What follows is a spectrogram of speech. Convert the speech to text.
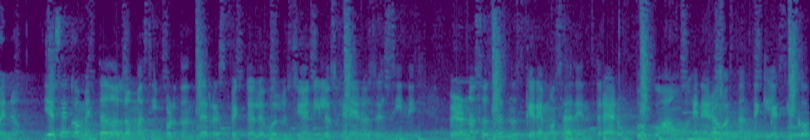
Bueno, ya se ha comentado lo más importante respecto a la evolución y los géneros del cine, pero nosotros nos queremos adentrar un poco a un género bastante clásico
